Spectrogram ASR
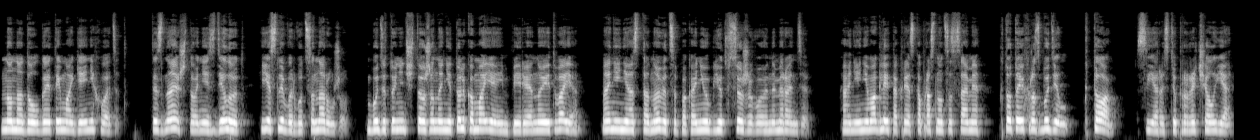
но надолго этой магии не хватит. Ты знаешь, что они сделают, если вырвутся наружу. Будет уничтожена не только моя империя, но и твоя. Они не остановятся, пока не убьют все живое на Миранде. Они не могли так резко проснуться сами. Кто-то их разбудил. Кто?» – с яростью прорычал я.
